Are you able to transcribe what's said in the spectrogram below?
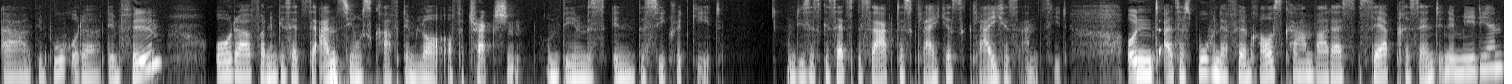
äh, dem Buch oder dem Film, oder von dem Gesetz der Anziehungskraft, dem Law of Attraction, um dem es in The Secret geht. Und dieses Gesetz besagt, dass Gleiches Gleiches anzieht. Und als das Buch und der Film rauskam, war das sehr präsent in den Medien.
